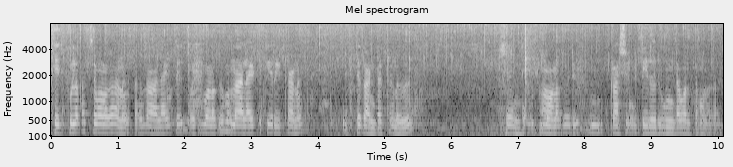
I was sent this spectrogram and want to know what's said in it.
ശരിക്കുള്ള പച്ചമുളകാണ്. അത് നാലായിട്ട് ഒരു മുളക് നാലായിട്ട് കീറിയിട്ടാണ് ഇട്ട് കണ്ടിട്ടുള്ളത്. പക്ഷേ എന്റെ മുളക് ഒരു പ്രാവശ്യം കിട്ടിയത് ഒരു ഉണ്ട പോലത്തെ മുളകാണ്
